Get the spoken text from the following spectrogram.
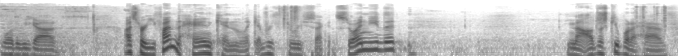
What do we got? I swear, you find the hand cannon like every three seconds. Do I need it? Nah, I'll just keep what I have.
